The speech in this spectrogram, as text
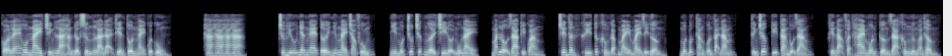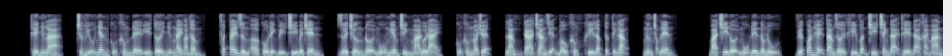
có lẽ hôm nay chính là hắn được xưng là đại thiên tôn ngày cuối cùng. Ha ha ha ha. Trương hữu nhân nghe tới những ngày trào phúng, nhìn một chút trước người chi đội ngũ này, mắt lộ ra kỳ quang, trên thân khí tức không gặp mảy may dị thường, một bức thắng cuốn tại nắm, tính trước kỹ càng bộ dáng, khiến đạo phật hai môn cường giả không ngừng oán thẩm thế nhưng là, trương hữu nhân cũng không để ý tới những ngày oán thẩm phất tay dừng ở cố định vị trí bên trên, dưới trướng đội ngũ nghiêm chỉnh mà đối đãi, cũng không nói chuyện, làm cả tràng diện bầu không khí lập tức tĩnh lặng, ngưng trọng lên. Ba chi đội ngũ đến đông đủ, việc quan hệ tam giới khí vận chi tranh đại thế đã khải màn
